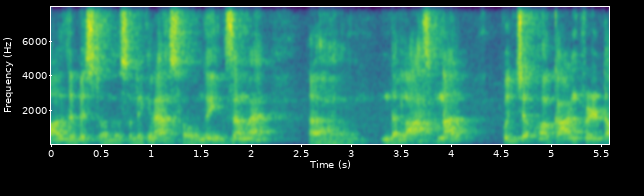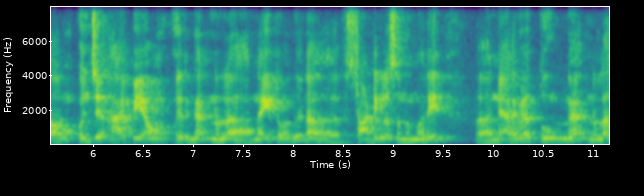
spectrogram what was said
ஆல் தி பெஸ்ட் வந்து சொல்லிக்கிறேன். ஸோ வந்து எக்ஸாமை இந்த லாஸ்ட் நாள் கொஞ்சம் கான்ஃபிடென்ட்டாகவும் கொஞ்சம் ஹாப்பியாகவும் இருங்க. நல்லா நைட்டு வந்து நான் ஸ்டார்டிங்கில் சொன்ன மாதிரி நேரமே தூங்குங்க நல்லா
